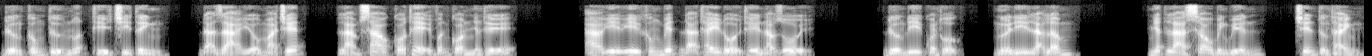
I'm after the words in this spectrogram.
đường công tử nuốt thì chi tinh, đã già yếu mà chết, làm sao có thể vẫn còn nhân thế. A y y không biết đã thay đổi thế nào rồi. Đường đi quen thuộc, người đi lạ lẫm. Nhất là sau binh biến, trên tường thành,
